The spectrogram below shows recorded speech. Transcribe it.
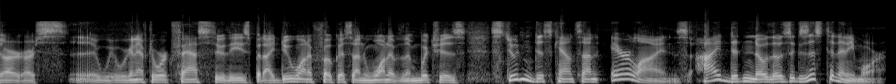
our, our, uh, we're going to have to work fast through these, but I do want to focus on one of them, which is student discounts on airlines. I didn't know those existed anymore.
